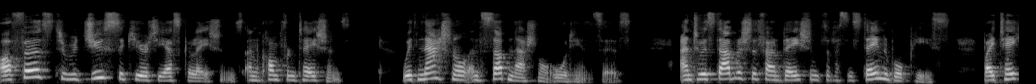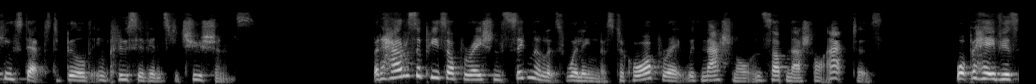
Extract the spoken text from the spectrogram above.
are first to reduce security escalations and confrontations with national and subnational audiences and to establish the foundations of a sustainable peace by taking steps to build inclusive institutions. But how does a peace operation signal its willingness to cooperate with national and subnational actors? What behaviors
